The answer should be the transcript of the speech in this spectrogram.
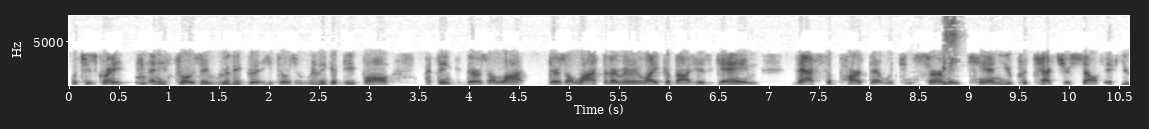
which is great, and he throws a really good. He throws a really good deep ball. I think there's a lot. There's a lot that I really like about his game. That's the part that would concern me. Can you protect yourself? If you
